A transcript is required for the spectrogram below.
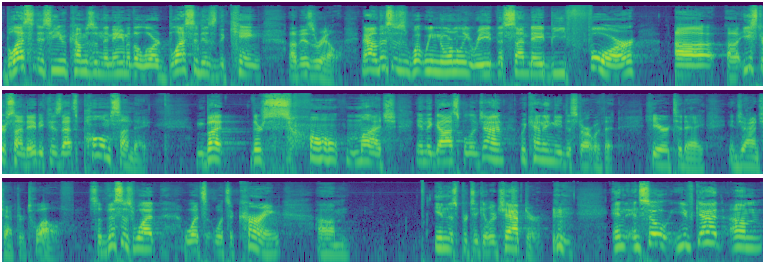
Blessed is he who comes in the name of the Lord. Blessed is the King of Israel. Now, this is what we normally read the Sunday before uh, uh, Easter Sunday because that's Palm Sunday. But there's so much in the Gospel of John, we kind of need to start with it here today in John chapter 12. So this is what what's what's occurring um, in this particular chapter, and and so you've got um,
